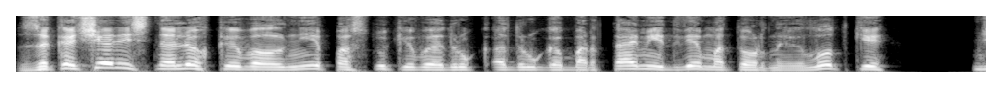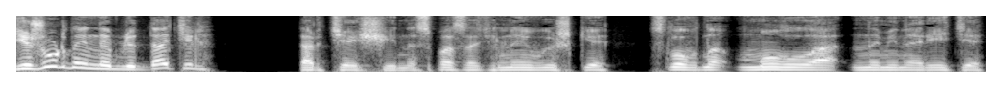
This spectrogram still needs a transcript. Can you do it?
Закачались на легкой волне, постукивая друг о друга бортами, две моторные лодки. Дежурный наблюдатель, торчащий на спасательной вышке, словно молла на минарете,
